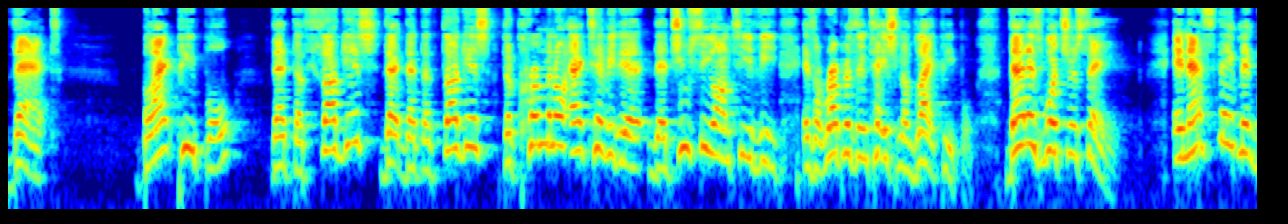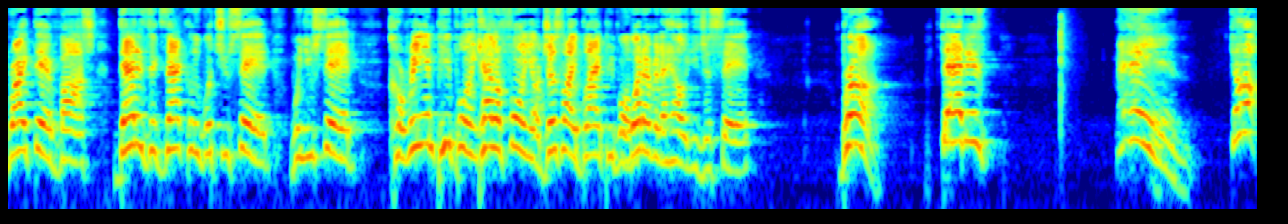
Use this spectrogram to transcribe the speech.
that black people that the thuggish that that the thuggish the criminal activity that, that you see on TV is a representation of black people. That is what you're saying. In that statement right there, Vaush, that is exactly what you said when you said Korean people in California are just like black people or whatever the hell you just said. Bruh, that is man, y'all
